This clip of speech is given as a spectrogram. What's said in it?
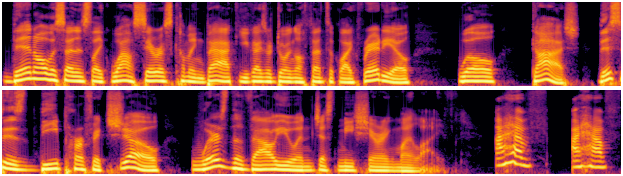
then all of a sudden it's like wow sarah's coming back. You guys are doing authentic life radio. Well gosh this is the perfect show. Where's the value in just me sharing my life? I have I have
